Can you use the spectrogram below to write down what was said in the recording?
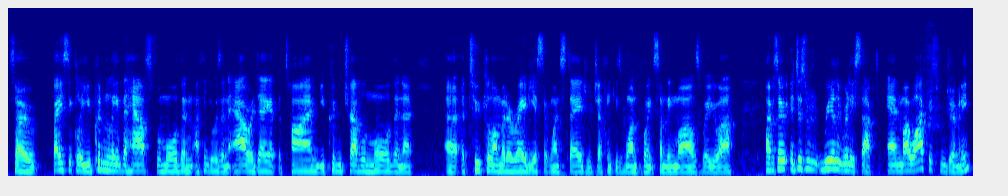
So basically you couldn't leave the house for more than I think it was an hour a day at the time. You couldn't travel more than a a, two kilometer radius at one stage, which I think is one point something miles where you are. Um, so it just really really sucked. And my wife is from Germany,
